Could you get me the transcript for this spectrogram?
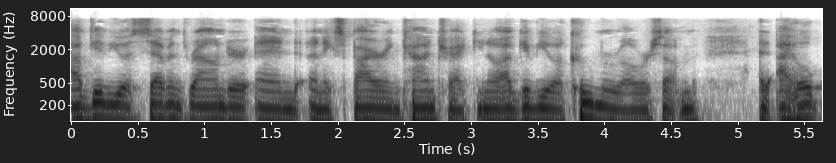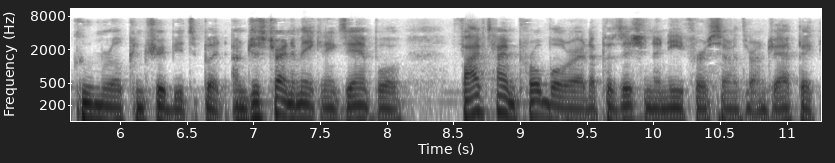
I'll give you a seventh rounder and an expiring contract. You know, I'll give you a Kumerow or something. I hope Kumerow contributes, but I'm just trying to make an example. Five time Pro Bowler at a position of need for a seventh round draft pick.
